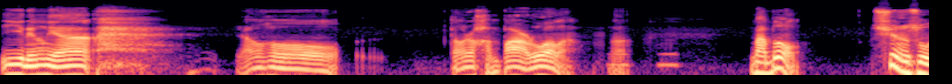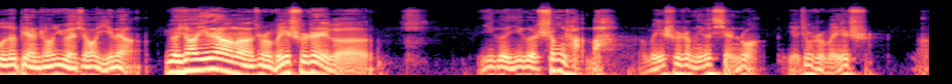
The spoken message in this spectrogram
一零年。然后当时喊八十多嘛，啊，卖不动，迅速的就变成月销一辆。月销一辆呢，就是维持这个一个一个生产吧，维持这么一个现状，也就是维持啊。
